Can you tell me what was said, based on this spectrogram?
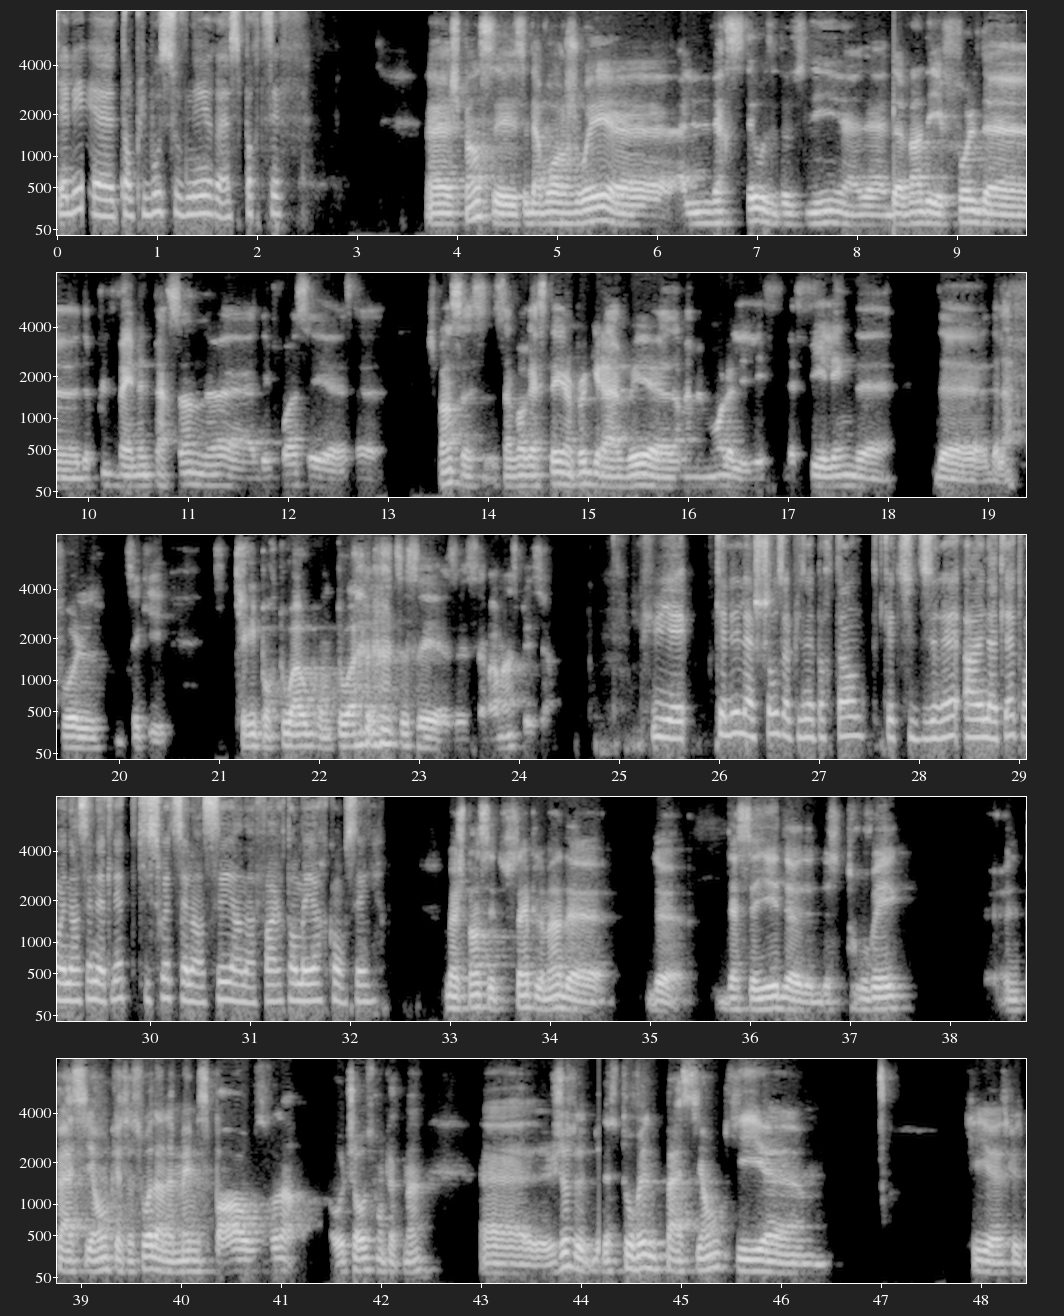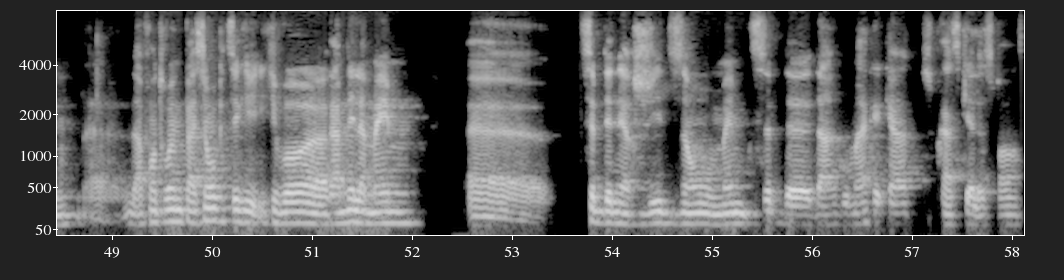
Quel est euh, ton plus beau souvenir sportif? Je pense que c'est d'avoir joué à l'université aux États-Unis, devant des foules de, plus de 20 000 personnes, des fois, c'est je pense que ça va rester un peu gravé dans ma mémoire, le feeling de, la foule tu sais, qui, crie pour toi ou contre toi. c'est vraiment spécial. Puis, euh, quelle est la chose la plus importante que tu dirais à un athlète ou un ancien athlète qui souhaite se lancer en affaires? Ton meilleur conseil? Ben, je pense que c'est tout simplement de, d'essayer de, de, se trouver une passion, que ce soit dans le même sport ou dans autre chose complètement. Euh, juste de, se trouver une passion qui, euh, qui, euh, excuse-moi, euh, dans fond, trouver une passion qui, qui, qui va euh, ramener le même euh, type d'énergie, disons, le même type d'engouement que quand tu pratiquais le sport.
